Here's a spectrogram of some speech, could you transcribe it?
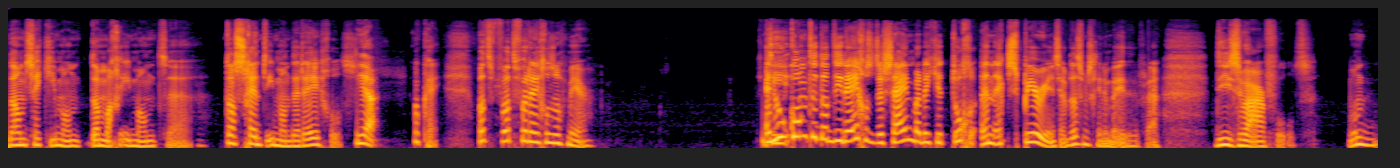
dan zet je iemand, dan mag iemand, eh, dan schendt iemand de regels. ja. Oké. Wat, wat voor regels nog meer? En Die- hoe komt het dat die regels er zijn, maar dat je toch een experience hebt? Dat is misschien een betere vraag. Die zwaar voelt. Want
